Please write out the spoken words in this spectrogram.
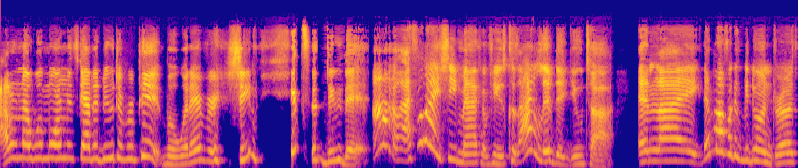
I don't know what Mormons got to do to repent, but whatever she needs to do that. I don't know. I feel like she mad confused because I lived in Utah and like that motherfuckers be doing drugs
